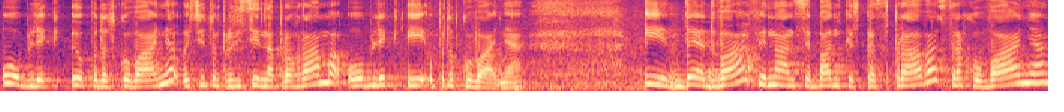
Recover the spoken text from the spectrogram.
облік і оподаткування, освітньо-професійна програма, облік і оподаткування. І Д2 фінанси, банківська справа, страхування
